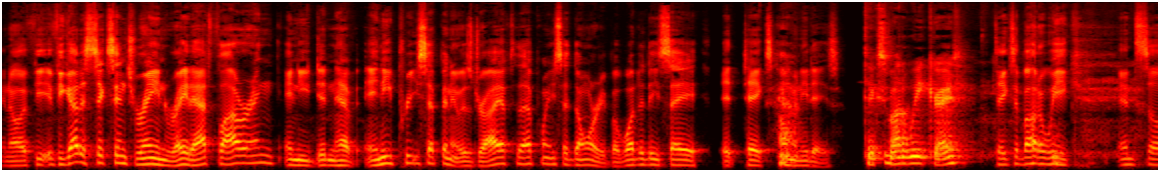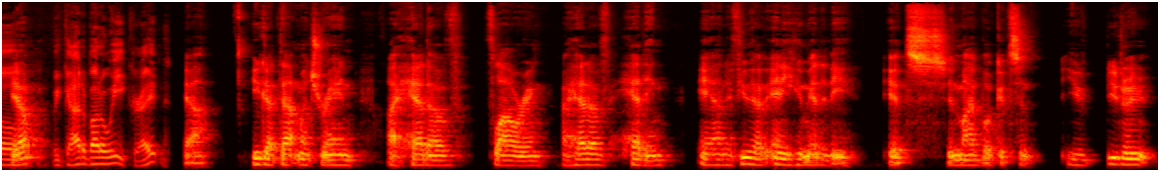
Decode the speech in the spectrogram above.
you know, if you if you got a six inch rain right at flowering and you didn't have any precip and it was dry up to that point, you said don't worry. But what did he say? It takes how yeah. many days? Takes about a week, right? Takes about a week. And so yep. we got about a week, right? Yeah. You got that much rain ahead of flowering, ahead of heading. And if you have any humidity, it's in my book, it's an, you you don't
